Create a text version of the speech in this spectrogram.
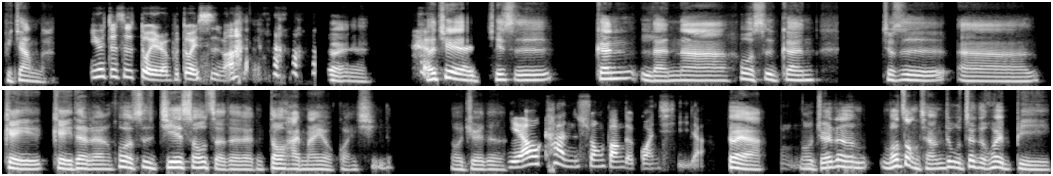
比较难，因为这是对人不对事嘛。对，而且其实跟人啊，或是跟。就是呃，给给的人或者是接收者的人都还蛮有关系的，我觉得也要看双方的关系呀。对啊，我觉得某种程度这个会比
